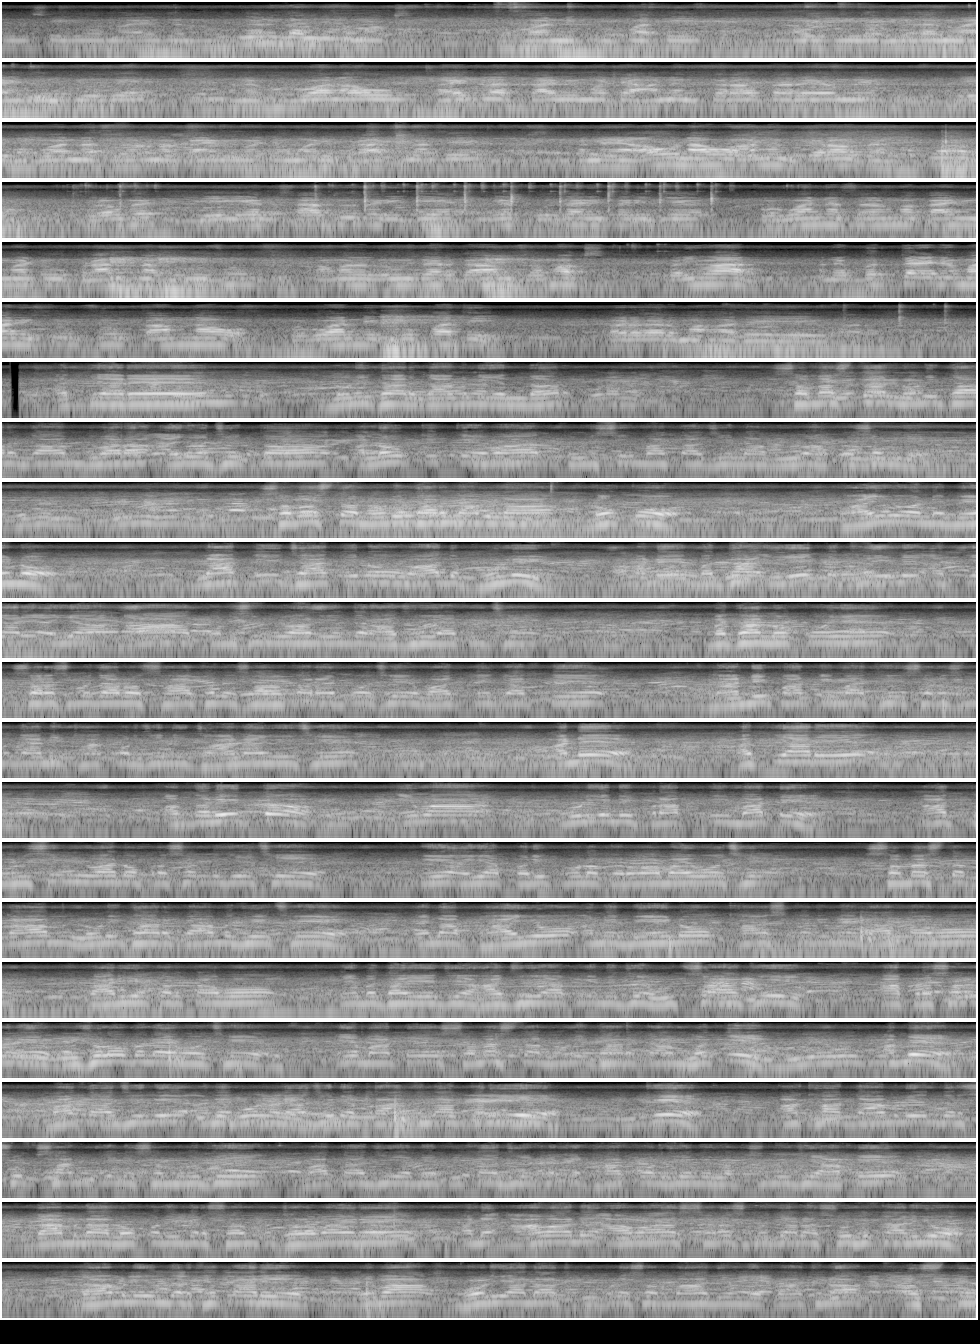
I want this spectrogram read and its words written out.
તુલસી વિવાહનું આયોજન સમક્ષ ભગવાનની કૃપાથી આવું સુંદર મજાનું આયોજન થયું છે. અને ભગવાન આવું હાઈ ક્લાસ કાયમી માટે આનંદ કરાવતા રહે અમને. એ ભગવાનના શરણમાં કાયમી માટે અમારી પ્રાર્થના છે. અને આવો ને આવો આનંદ કરાવતા રહે. બરોબર? એ એક સાધુ તરીકે એક પૂજારી તરીકે ભગવાનના શરણમાં કાયમી માટે હું પ્રાર્થના કરું છું. અમારા લુણીધર ગામ સમક્ષ પરિવાર અને બધાને મારી શુભ શુભ કામનાઓ ભગવાનની કૃપાથી. હર હર મહાદેવ અત્યારે લુણીધાર ગામની અંદર સમસ્ત લુણીધાર ગામ દ્વારા આયોજિત અલૌકિક એવા તુલસી માતાજીના વિવાહ પ્રસંગે સમસ્ત લુણીધાર ગામના લોકો, ભાઈઓ અને બહેનો જ્ઞાતિ, જાતિનો વાદ ભૂલી અને બધા એક થઈને અત્યારે અહીંયા આ તુલસી વિવાહની અંદર હાજરી આપી છે. બધા લોકોએ સરસ મજાનો સાથ અને સહકાર આપ્યો છે. વાતે ગાતે નાની પાર્ટીમાંથી સરસ મજાની ઠાકોરજીની જાન આવી છે. અને અત્યારે અગણિત એવા પુણ્યની પ્રાપ્તિ માટે આ તુલસી વિવાહનો પ્રસંગ જે છે, એ અહીંયા પરિપૂર્ણ કરવામાં આવ્યો છે. સમસ્ત ગામ લુણીધાર ગામ જે છે, એના ભાઈઓ અને બહેનો, ખાસ કરીને દાતાઓ, કાર્યકર્તાઓ, એ બધાએ જે હાજરી આપી અને જે ઉત્સાહથી આ પ્રસંગને ઉજળો બનાવ્યો છે, એ માટે સમસ્ત લુણીધાર ગામ વતી અમે માતાજીને અને પિતાજીને પ્રાર્થના કરીએ કે આખા ગામની અંદર સુખ શાંતિ અને સમૃદ્ધિ માતાજી અને પિતાજી એટલે કે ઠાકોરજી અને લક્ષ્મીજી આપે. ગામના લોકોની અંદર સંપ જળવાઈ રહે અને આવા ને આવા સરસ મજાના શુભ કાર્યો ગામની અંદર થતા રહે એવા ભોળિયાનાથ પીપળેશ્વર મહાદેવને પ્રાર્થના અસ્તુ.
